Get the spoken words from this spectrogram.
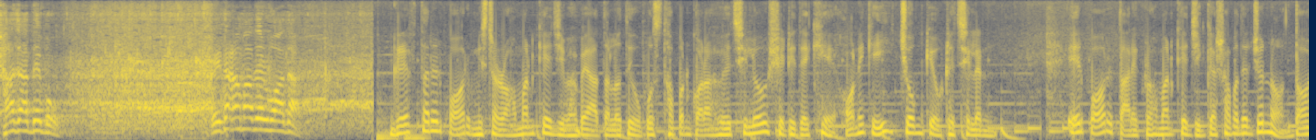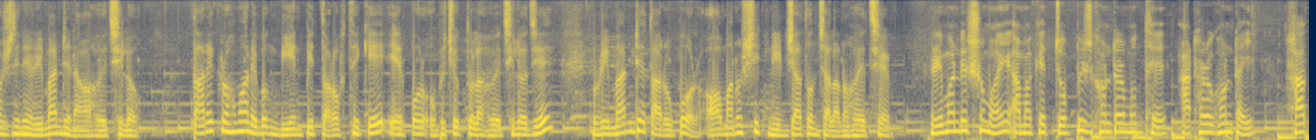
সাজা দেব। এটা আমাদের ওয়াদা। গ্রেফতারের পর মিস্টার রহমানকে যেভাবে আদালতে উপস্থাপন করা হয়েছিল সেটি দেখে অনেকেই চমকে উঠেছিলেন। এরপর তারেক রহমানকে জিজ্ঞাসাবাদের জন্য দশ দিনের রিমান্ডে নেওয়া হয়েছিল। তারেক রহমান এবং বিএনপির তরফ থেকে এরপর অভিযোগ তোলা হয়েছিল যে রিমান্ডে তার উপর অমানসিক নির্যাতন চালানো হয়েছে। রিমান্ডের সময় আমাকে চব্বিশ ঘণ্টার মধ্যে আঠারো ঘন্টায় হাত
